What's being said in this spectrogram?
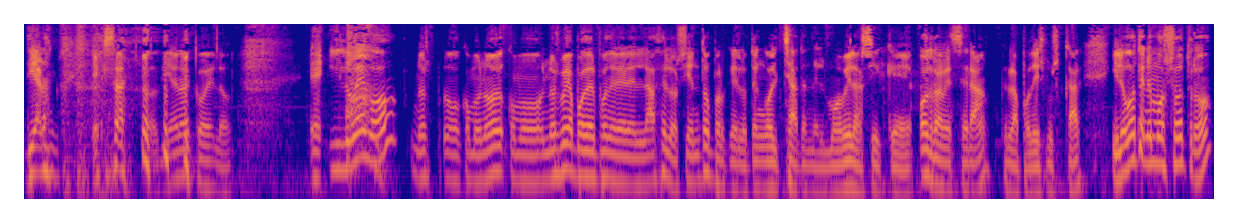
Diana, exacto, Diana Coelho. Eh, y luego, nos- como, no, como no os voy a poder poner el enlace, lo siento, porque lo tengo el chat en el móvil, así que otra vez será, pero la podéis buscar. Y luego tenemos otro,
